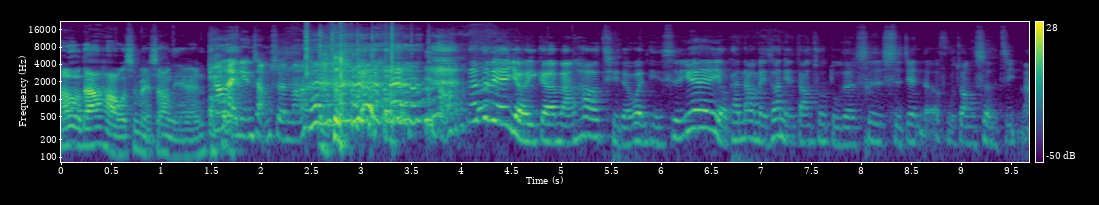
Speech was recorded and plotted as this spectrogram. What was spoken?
Hello，大家好，我是美少年。要来点掌声吗？那这边有一个蛮好奇的问题是，因为有看到美少年当初读的是实践的服装设计嘛，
